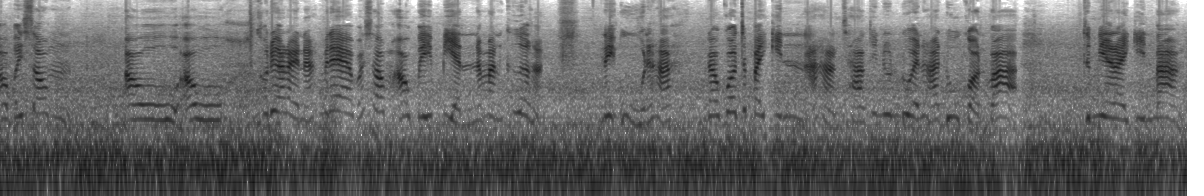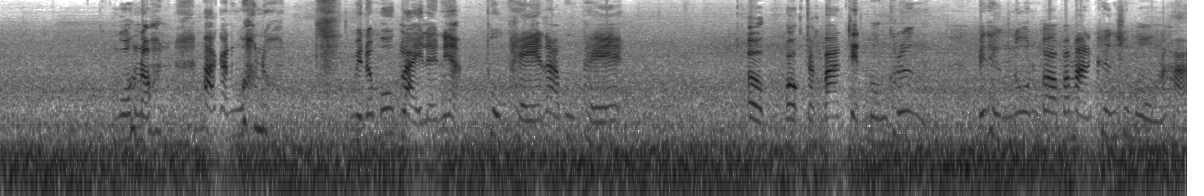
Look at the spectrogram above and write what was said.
เอาไปซ่อมเอาเอาเขาเรียกอะไรนะ ไม่ได้เอาไปซ่อมเอาไปเปลี่ยนน้ำมันเครื่องอะในอู่นะคะ เราก็จะไปกินอาหารเช้าที่นู่นด้วยนะคะ ดูก่อนว่าจะมีอะไรกินบ้าง ง่วงนอนพากันง่วงนอน มีน้ำมูกไหลเลยเนี่ยภูมิแพ้นะภูมิแพ้ออกออกจากบ้านเจ็ดโมงครึ่งไปถึงนู่นก็ประมาณครึ่งชั่วโมงนะคะ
